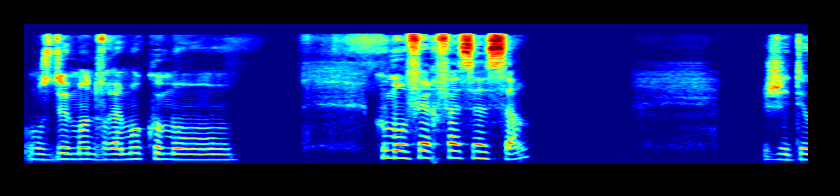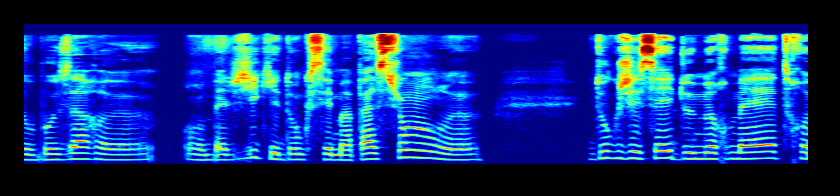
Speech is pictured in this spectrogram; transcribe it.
On se demande vraiment comment comment faire face à ça. J'étais aux Beaux-Arts euh, en Belgique et donc c'est ma passion. donc j'essaye de me remettre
